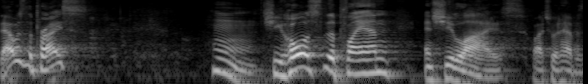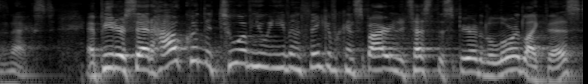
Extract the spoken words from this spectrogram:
that was the price. Hmm. She holds to the plan and she lies. Watch what happens next. And Peter said, How could the two of you even think of conspiring to test the Spirit of the Lord like this?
